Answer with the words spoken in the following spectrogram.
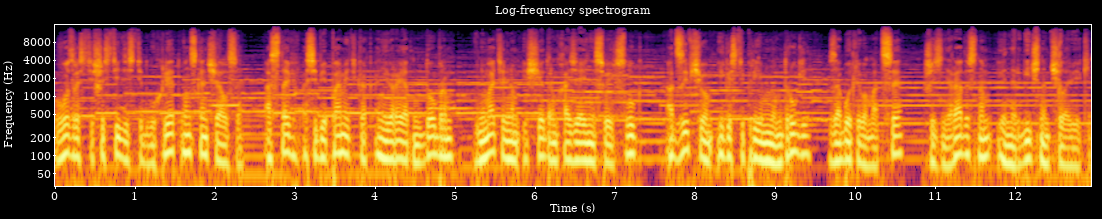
в возрасте 62 лет он скончался, оставив о себе память как о невероятно добром, внимательном и щедром хозяине своих слуг, отзывчивом и гостеприимном друге, заботливом отце, жизнерадостном и энергичном человеке.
